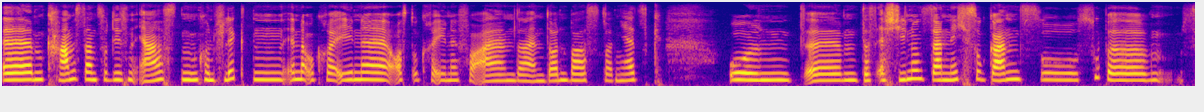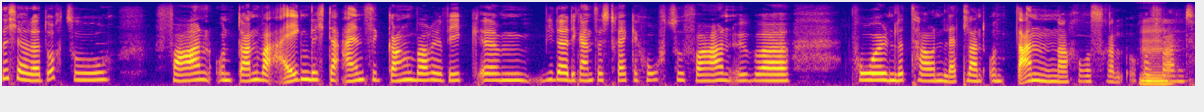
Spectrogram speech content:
ähm, kam es dann zu diesen ersten Konflikten in der Ukraine, Ostukraine vor allem, da im Donbass, Donetsk. Und ähm, das erschien uns dann nicht so ganz so super sicher, da durchzufahren. Und dann war eigentlich der einzig gangbare Weg, ähm, wieder die ganze Strecke hochzufahren über Polen, Litauen, Lettland und dann nach Russland, mhm. Russland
